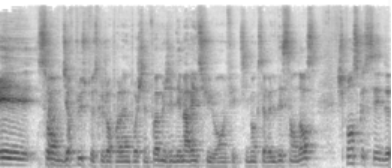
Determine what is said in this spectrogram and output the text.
Et sans en dire plus, parce que j'en parlerai la prochaine fois, mais j'ai démarré le suivant, effectivement, qui s'appelle Descendance. Je pense que c'est de,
